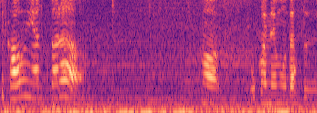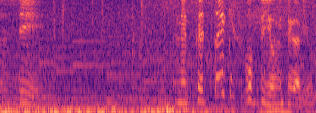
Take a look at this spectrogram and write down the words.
し買うんやったらまあお金も出すしねペットエキスポっていうお店があるよ。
